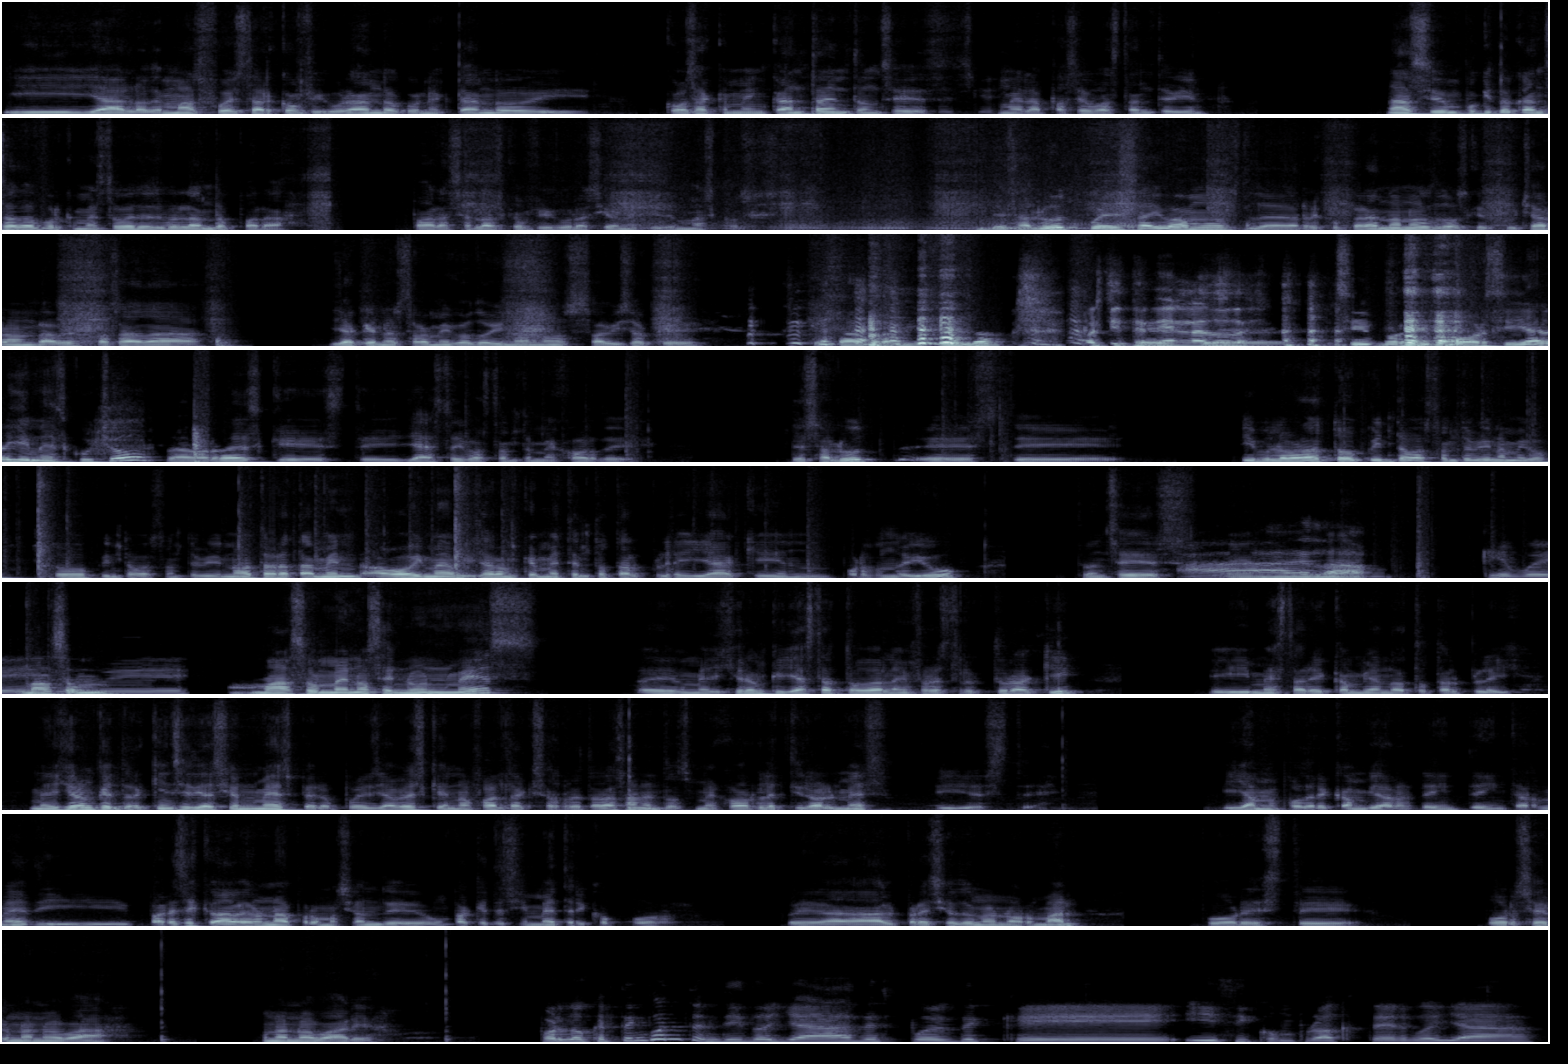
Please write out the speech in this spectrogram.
Y ya lo demás fue estar configurando, conectando y cosa que me encanta. Entonces me la pasé bastante bien. Nada, estoy un poquito cansado porque me estuve desvelando para, para hacer las configuraciones y demás cosas. De salud, pues ahí vamos, la- recuperándonos. Los que escucharon la vez pasada, ya que nuestro amigo Dui no nos avisó que, que estaba transmitiendo. Por si tenían la duda. Este, Sí, por si, por si alguien escuchó, la verdad es que este, ya estoy bastante mejor de, de salud. Este, y la verdad todo pinta bastante bien, amigo. Todo pinta bastante bien. Otra, también hoy me avisaron que meten Total Play ya aquí en, por donde vivo. Entonces, Ah, en la- una- qué bueno, más o- güey. más o menos en un mes eh, me dijeron que ya está toda la infraestructura aquí y me estaré cambiando a Total Play. Me dijeron que entre 15 días y un mes, pero pues ya ves que no falta que se retrasan, entonces mejor le tiro al mes y este y ya me podré cambiar de, de internet y parece que va a haber una promoción de un paquete simétrico por eh, al precio de uno normal por este por ser una nueva una nueva área. Por lo que tengo entendido ya después de que Easy compró Axtel, güey, ya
